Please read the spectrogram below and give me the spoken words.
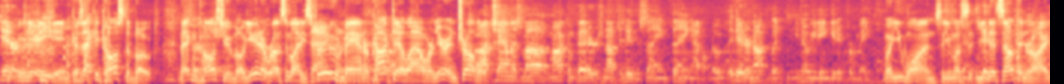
dinner when time. you're eating, because that can cost a vote. That can cost you a vote. You interrupt somebody's food, Exactly. man, or cocktail hour, and you're in trouble. I challenge my, my competitors not to do the same thing. I don't know if they did or not, but you know, you didn't get it from me. Well, you won, so you must you did something right,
